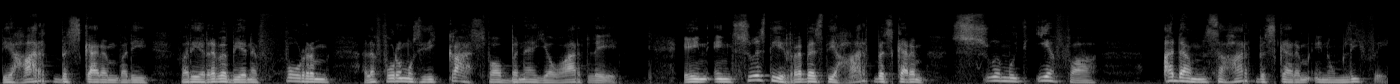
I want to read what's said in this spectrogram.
die hart beskerm wat die wat die ribbebene vorm, hulle vorm ons hierdie kas waar binne jou hart lê. En en soos die ribbes die hart beskerm, so moet Eva Adam se hart beskerm en hom lief hê.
